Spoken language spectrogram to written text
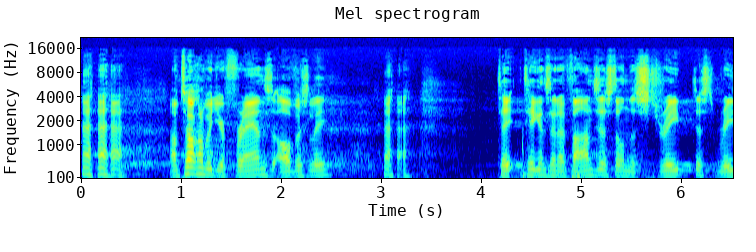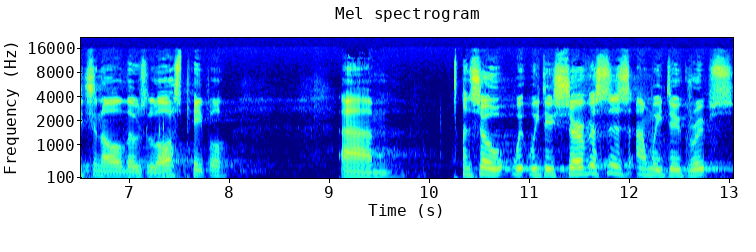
I'm talking about your friends, obviously. Tegan's an evangelist on the street, just reaching all those lost people. Um, and so we, we, do services and we do groups.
